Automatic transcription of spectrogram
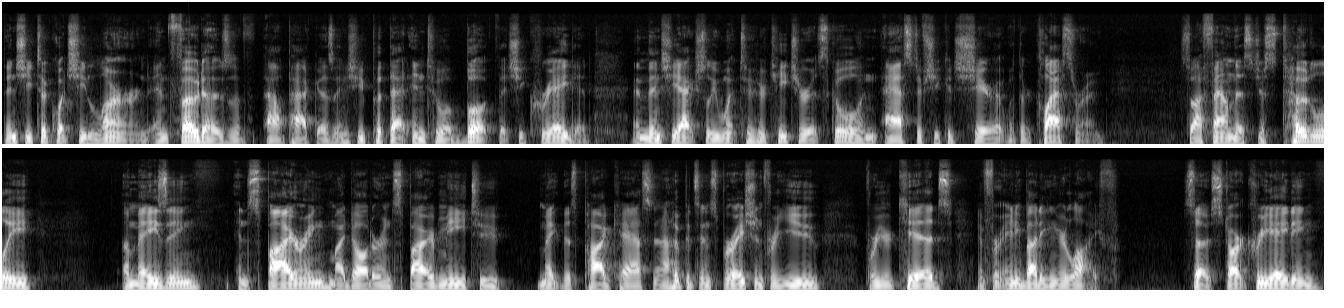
Then she took what she learned and photos of alpacas and she put that into a book that she created. And then she actually went to her teacher at school and asked if she could share it with her classroom. So I found this just totally amazing, inspiring. My daughter inspired me to make this podcast, and I hope it's inspiration for you, for your kids, and for anybody in your life. So start creating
